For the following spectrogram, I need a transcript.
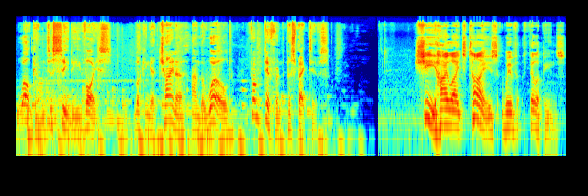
Welcome to CD Voice, looking at China and the world from different perspectives. Xi highlights ties with Philippines.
